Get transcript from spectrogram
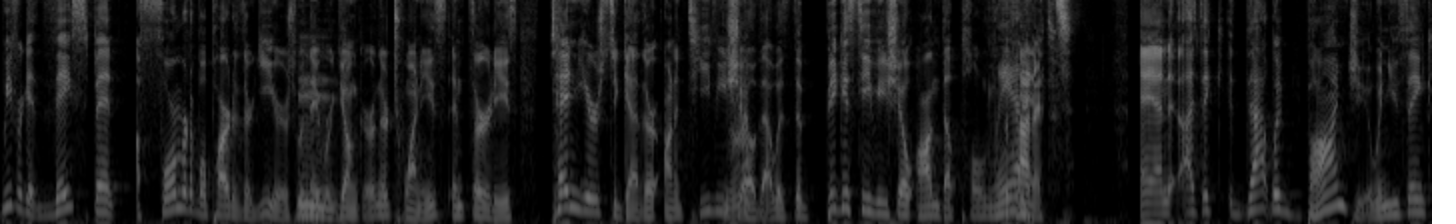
we forget they spent a formidable part of their years when they were younger in their 20s and 30s 10 years together on a tv mm-hmm. show that was the biggest tv show on the planet, planet. and i think that would bond you when you think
